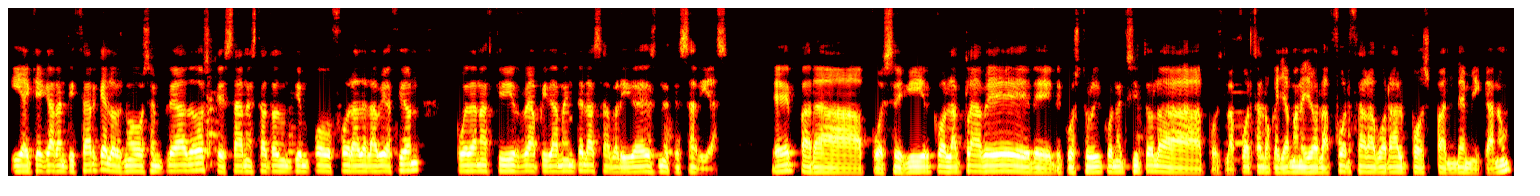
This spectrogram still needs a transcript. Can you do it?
y hay que garantizar que los nuevos empleados que están estado un tiempo fuera de la aviación puedan adquirir rápidamente las habilidades necesarias. ¿eh? para pues seguir con la clave de, construir con éxito la pues la fuerza lo que llaman ellos la fuerza laboral post pandémica no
